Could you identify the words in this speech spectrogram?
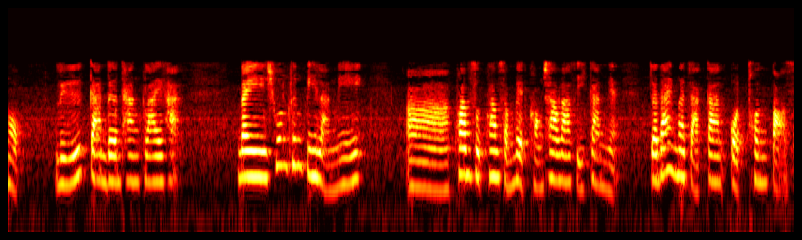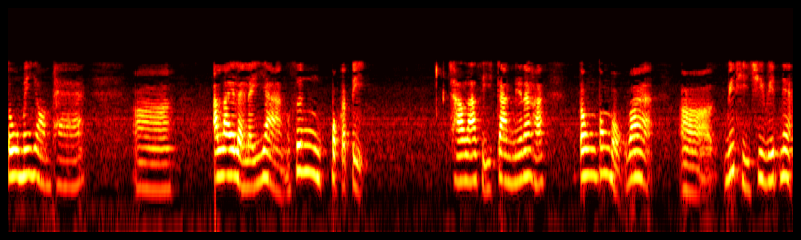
งบ หรือการเดินทางไกลค่ะ ในช่วงครึ่งปีหลังนี้ ความสุขความสำเร็จของชาวราศีกันเนี่ยจะได้มาจากการอดทนต่อสู้ไม่ยอมแพ้ อะไรหลาย ๆ อย่าง ซึ่งปกติ ชาวราศีกันเนี่ยนะคะ ต้องต้องบอกว่าวิถีชีวิตเนี่ย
